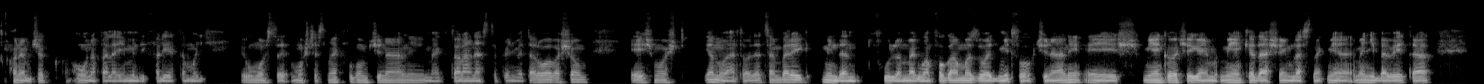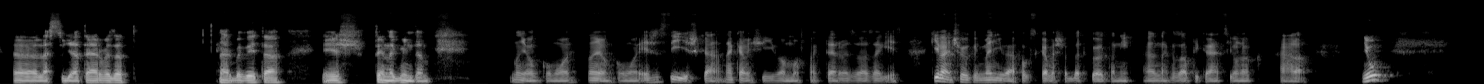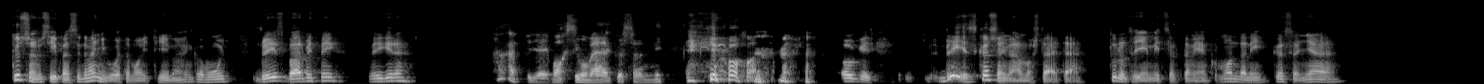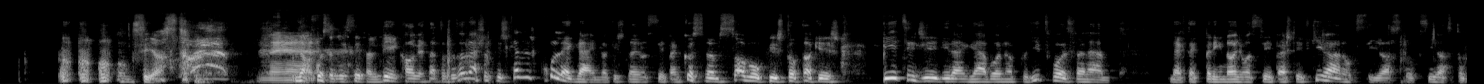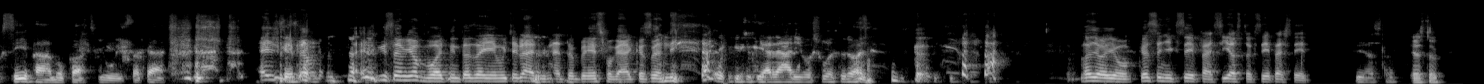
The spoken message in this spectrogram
hanem csak hónap elején mindig felírtam, hogy jó, most, most ezt meg fogom csinálni, meg talán ezt a könyvet elolvasom, és most januártól decemberig minden fullon meg van fogalmazva, hogy mit fogok csinálni, és milyen költségeim, milyen kiadásaim lesznek, milyen, mennyi bevétel lesz ugye a tervezett árbevétel, és tényleg minden. Nagyon komoly, nagyon komoly, és ezt így is kell. Nekem is így van most megtervezve az egész. Kíváncsi vagyok, hogy mennyivel fogsz kevesebbet költeni ennek az applikációnak, hála. Jó, Köszönöm szépen, szerintem ennyi volt a mai témánk amúgy. Blaze, bármit még végére? Hát figyelj, maximum elköszönni. Jó Oké. Okay. Blaze, köszönj már most eltál. Tudod, hogy én mit szoktam ilyenkor mondani. Köszönj el. Sziasztok! Ne. Na, köszönjük szépen, végighallgattátok az adásokat, és kedves kollégáimnak is nagyon szépen köszönöm Szabó Kristófnak és Pici G. Gábornak, hogy itt volt velem. Nektek pedig nagyon szép estét kívánok, sziasztok, sziasztok, szép álmokat, jó éjszakát! Esküszöm, jobb volt, mint az enyém, úgyhogy lehet, hogy nem több rész fog elköszönni. Egy kicsit ilyen rádiós volt, tudod. Nagyon jó, köszönjük szépen, sziasztok, szép estét! Sziasztok! Sziasztok!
